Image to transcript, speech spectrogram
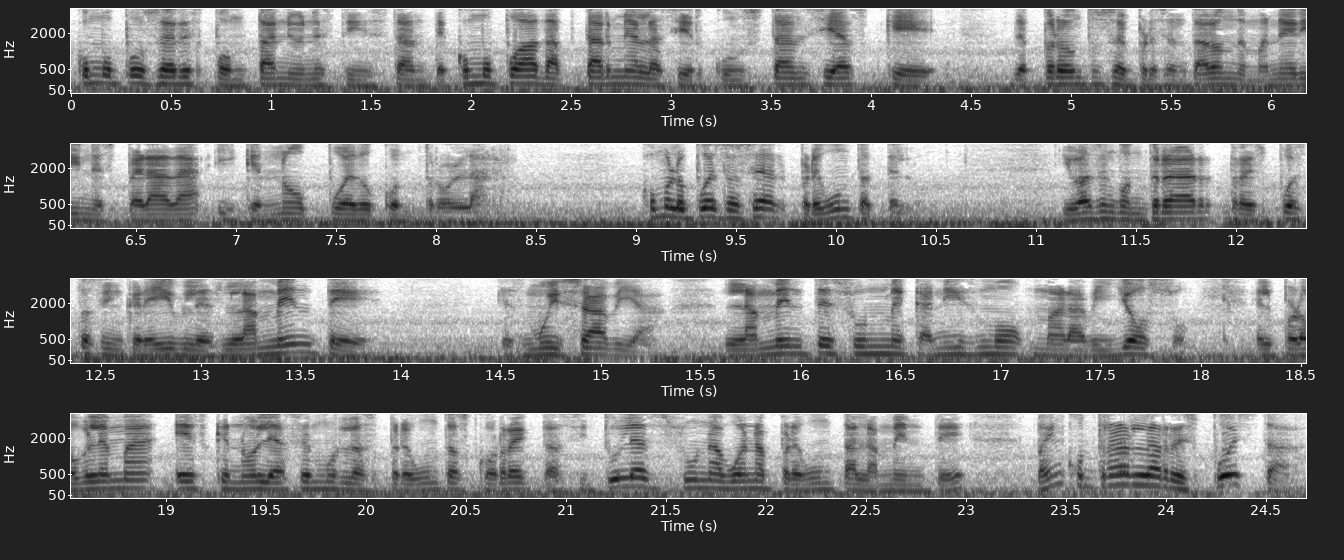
¿cómo puedo ser espontáneo en este instante? ¿Cómo puedo adaptarme a las circunstancias que de pronto se presentaron de manera inesperada y que no puedo controlar? ¿Cómo lo puedes hacer? Pregúntatelo y vas a encontrar respuestas increíbles. La mente es muy sabia. La mente es un mecanismo maravilloso. El problema es que no le hacemos las preguntas correctas. Si tú le haces una buena pregunta a la mente, va a encontrar la respuesta.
